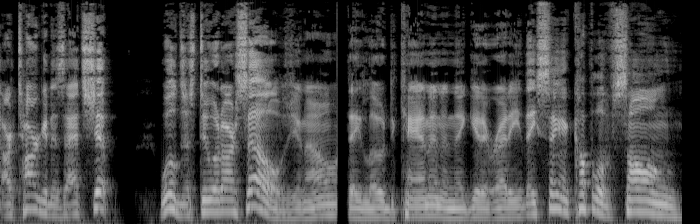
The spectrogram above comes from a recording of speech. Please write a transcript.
our target is that ship we'll just do it ourselves, you know. They load the cannon and they get it ready. They sing a couple of song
